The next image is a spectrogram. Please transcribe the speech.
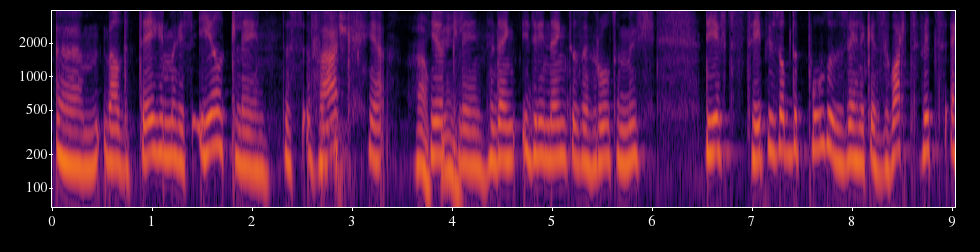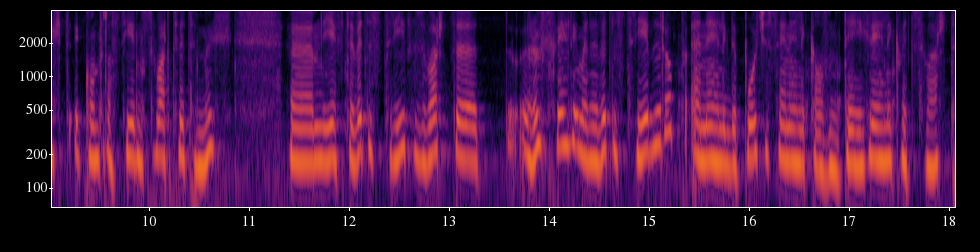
Ehm, wel, de tijgermug is heel klein. Dus vaak, ja, Ah, heel klein. Je denkt, iedereen denkt dat is een grote mug. Die heeft streepjes op de poten, dus eigenlijk een zwart-wit, echt een contrasterend zwart-witte mug. Ehm, die heeft een witte streep, een zwarte rug eigenlijk, met een witte streep erop. En eigenlijk de pootjes zijn eigenlijk als een tijger, eigenlijk wit-zwart.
